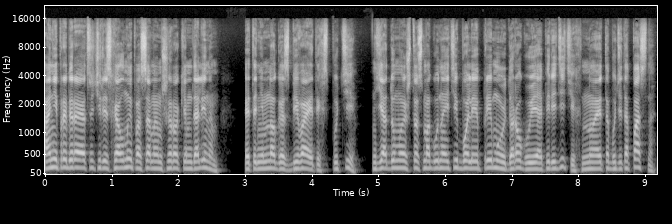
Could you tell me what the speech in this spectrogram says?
«Они пробираются через холмы по самым широким долинам. Это немного сбивает их с пути. Я думаю, что смогу найти более прямую дорогу и опередить их, но это будет опасно.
